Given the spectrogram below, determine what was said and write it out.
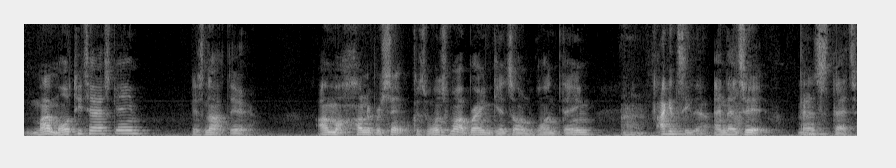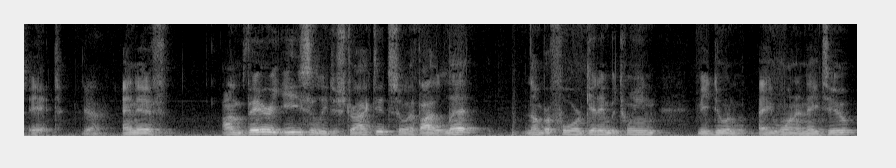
my multitask game is not there. I'm 100 percent because once my brain gets on one thing, Mhm. I can see that. and that's it. That's that's it. Yeah. And if I'm very easily distracted, so if I let number four get in between me doing A one and A two,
